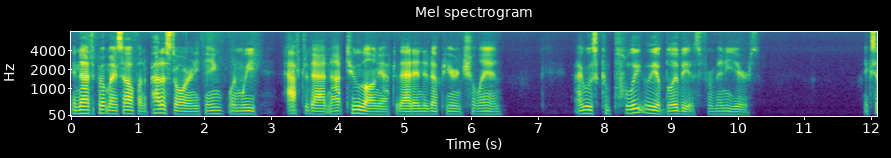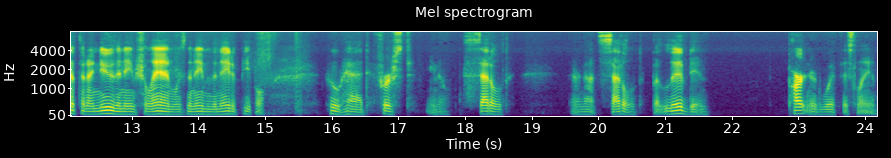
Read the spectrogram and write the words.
And not to put myself on a pedestal or anything, when we, after that, not too long after that, ended up here in Chelan, I was completely oblivious for many years. Except that I knew the name Chelan was the name of the native people who had first, you know, settled. They're not settled, but lived in, partnered with this land.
